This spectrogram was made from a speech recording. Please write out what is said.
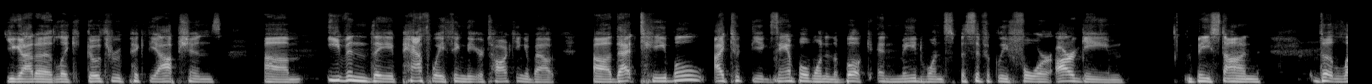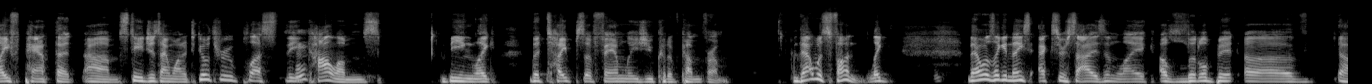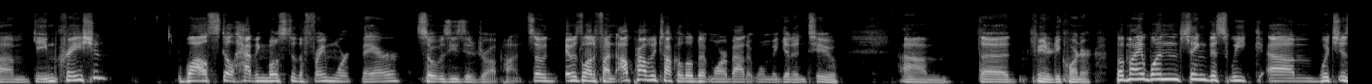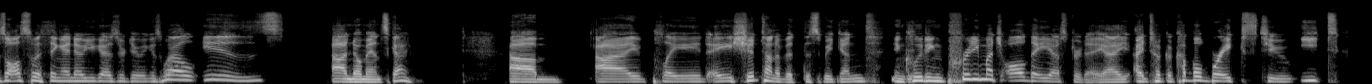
you gotta like go through, pick the options. Um, even the pathway thing that you're talking about, uh, that table, I took the example one in the book and made one specifically for our game based on the life path that um, stages I wanted to go through, plus the mm-hmm. columns being like the types of families you could have come from. That was fun. Like that was like a nice exercise in like a little bit of um, game creation while still having most of the framework there so it was easy to draw upon. So it was a lot of fun. I'll probably talk a little bit more about it when we get into um, the community corner. But my one thing this week um, which is also a thing i know you guys are doing as well is uh, no man's sky. Um, I played a shit ton of it this weekend, including pretty much all day yesterday. I, I took a couple breaks to eat,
